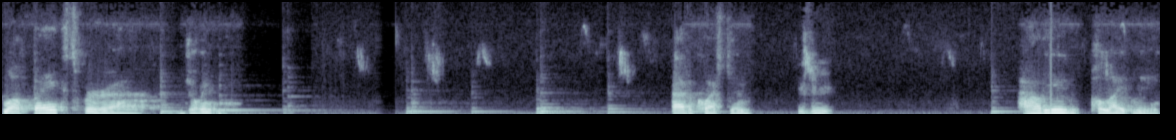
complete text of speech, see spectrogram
Well, thanks for uh, joining me. I have a question. hmm How do you politely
